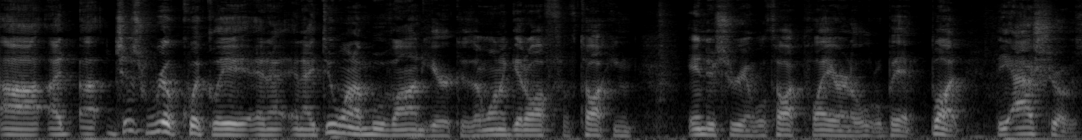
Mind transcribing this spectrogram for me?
uh, I, uh, just real quickly, and I, and I do want to move on here because I want to get off of talking industry, and we'll talk player in a little bit. But the Astros,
